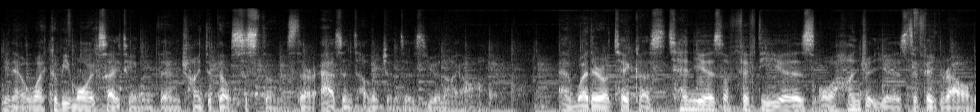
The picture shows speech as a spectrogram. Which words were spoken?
you know, what could be more exciting than trying to build systems that are as intelligent as you and I are? And whether it'll take us 10 years or 50 years or 100 years to figure out,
